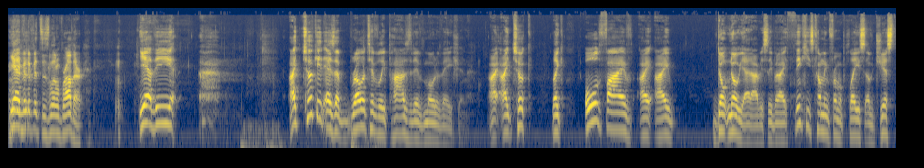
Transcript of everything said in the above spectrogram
Yeah, even if it's his little brother. Yeah, the I took it as a relatively positive motivation. I I took like old five. I I don't know yet, obviously, but I think he's coming from a place of just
